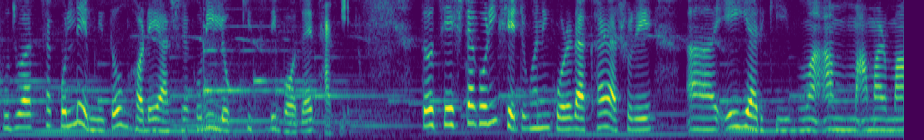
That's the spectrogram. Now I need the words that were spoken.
পুজো আচ্ছা করলে এমনিতেও ঘরে আশা করি লক্ষ্মীশ্রী বজায় থাকে। তো চেষ্টা করি সেটুখানি করে রাখার। আসলে এই আর কি আমার মা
